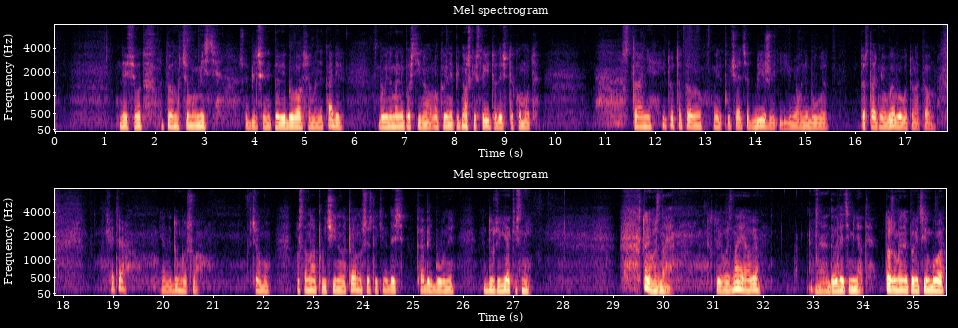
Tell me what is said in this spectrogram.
десь от, напевно, в цьому місці, щоб більше не перебивався у мене кабель, бо він у мене постійно, ну, підножки стоїть, то десь в такому от стані. І тут, напевно, він виходить ближче і в нього не було достатнього вивороту, напевно. Хоча я не думаю, що в цьому основна причина, напевно, все ж таки десь кабель був не, дуже якісний. Хто його знає? Хто його знає, але е, доведеться міняти. Тож у мене перед цим була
